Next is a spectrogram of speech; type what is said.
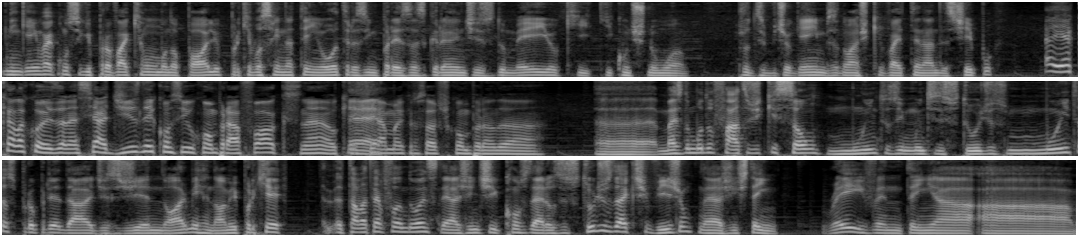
ninguém vai conseguir provar que é um monopólio, porque você ainda tem outras empresas grandes do meio que, que continuam a produzir videogames, eu não acho que vai ter nada desse tipo. Aí aquela coisa, né? Se a Disney conseguiu comprar a Fox, né? O que É. que é a Microsoft comprando a. Ah, mas não muda o fato de que são muitos e muitos estúdios, muitas propriedades de enorme renome, porque eu tava até falando antes, né? A gente considera os estúdios da Activision, né? A gente tem Raven, tem a, a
